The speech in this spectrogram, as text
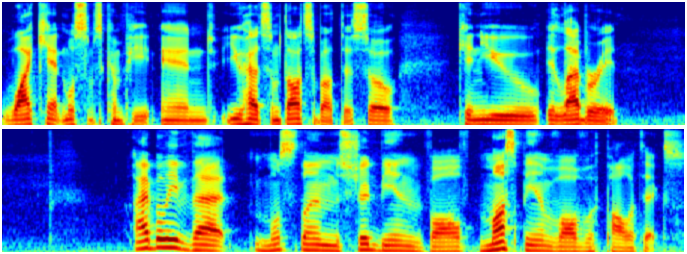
why can't Muslims compete? And you had some thoughts about this. So can you elaborate? I believe that Muslims should be involved, must be involved with politics.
